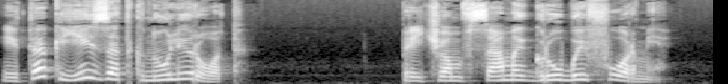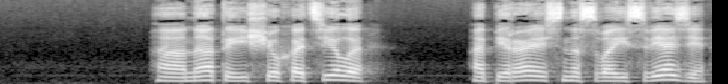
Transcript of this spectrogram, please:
И так ей заткнули рот. Причем в самой грубой форме. А она-то еще хотела опираясь на свои связи,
